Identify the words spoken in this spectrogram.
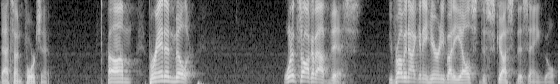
That's unfortunate. Um, Brandon Miller. Want to talk about this. You're probably not going to hear anybody else discuss this angle.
